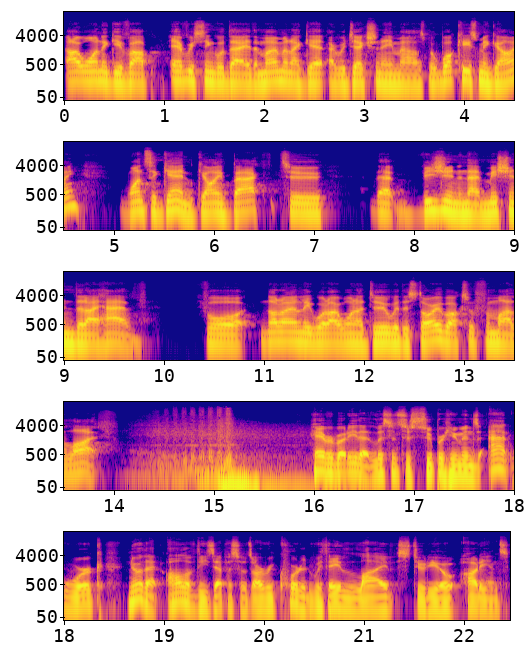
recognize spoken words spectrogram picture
I want to give up every single day the moment I get a rejection emails. But what keeps me going? Once again, going back to that vision and that mission that I have for not only what I want to do with the Storybox, but for my life. Hey, everybody that listens to Superhumans at work, know that all of these episodes are recorded with a live studio audience.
